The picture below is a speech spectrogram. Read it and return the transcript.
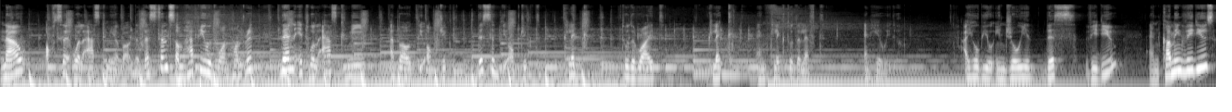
Now, offset will ask me about the distance. I'm happy with 100. Then it will ask me about the object. This is the object. Click to the right, click and click to the left. And here we go. I hope you enjoyed this video and coming videos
